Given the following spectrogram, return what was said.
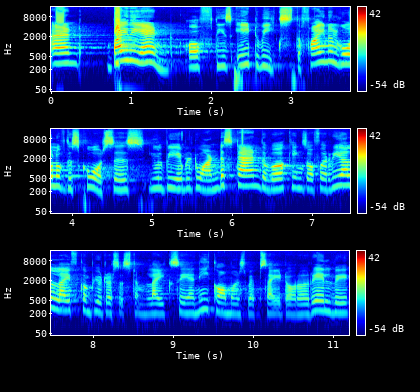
And by the end of these 8 weeks the final goal of this course is you will be able to understand the workings of a real life computer system like say an e-commerce website or a railway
